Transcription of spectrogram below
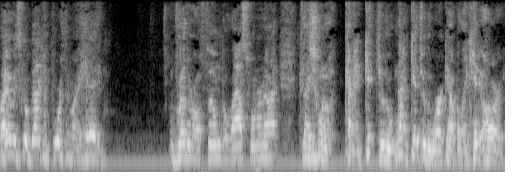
I always go back and forth in my head whether I'll film the last one or not because I just want to kind of get through the not get through the workout, but like hit it hard.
